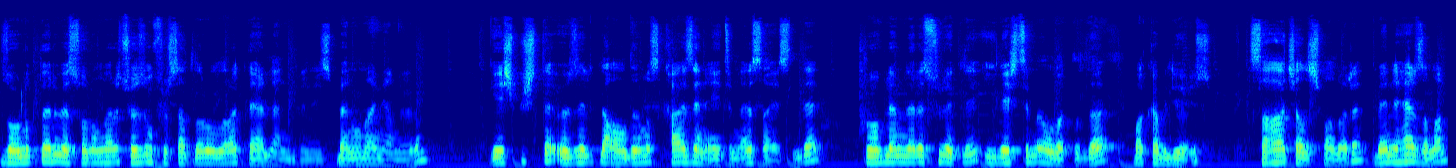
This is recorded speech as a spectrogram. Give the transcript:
zorlukları ve sorunları çözüm fırsatları olarak değerlendirmeliyiz. Ben ona inanıyorum. Geçmişte özellikle aldığımız Kaizen eğitimleri sayesinde problemlere sürekli iyileştirme odaklı da bakabiliyoruz. Saha çalışmaları beni her zaman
